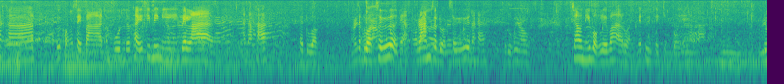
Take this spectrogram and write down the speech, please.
นะคะคือของใส่บาตรทำบุญหรือใครที่ไม่มีเวลาอันนะคะ สะดวกสะดวกซื้อเนี่ยร้านสะดวกซื้อนะคะมาดูไม่เอาเจ้านี้บอกเลยว่าอร่อยแม่ตุ้ยเคยกินบ่อยนะคะอืมดู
